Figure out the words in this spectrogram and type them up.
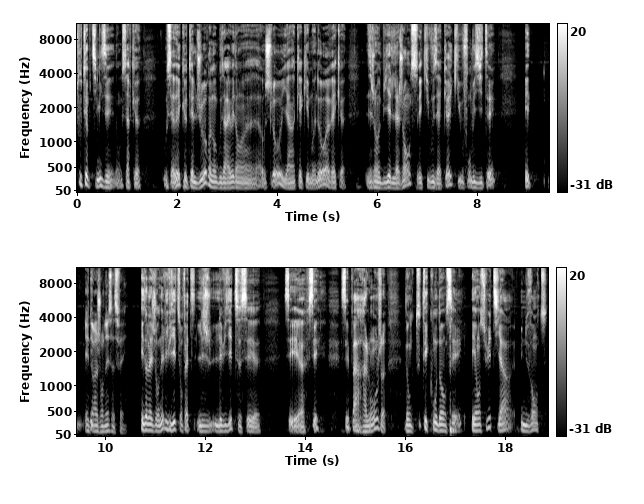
Tout est optimisé. Donc, c'est-à-dire que vous savez que tel jour, donc vous arrivez dans, euh, à Oslo, il y a un kakémono avec des gens billets de l'agence et qui vous accueillent, qui vous font visiter. Et, et dans la journée, ça se fait Et dans la journée, les visites sont faites. Les, visites, c'est c'est c'est pas à rallonge. Donc tout est condensé. Et ensuite, il y a une vente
